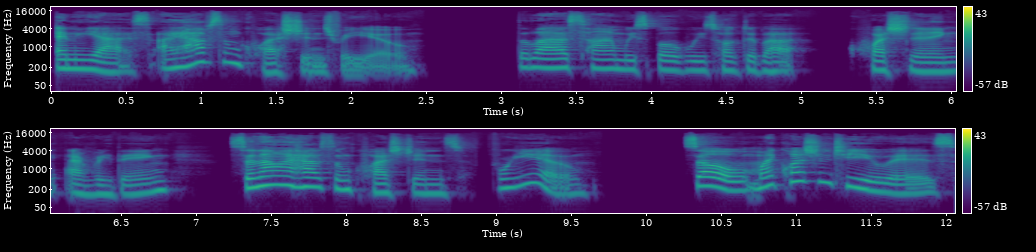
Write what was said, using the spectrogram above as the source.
And yes, I have some questions for you. The last time we spoke, we talked about questioning everything. So now I have some questions for you. So, my question to you is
